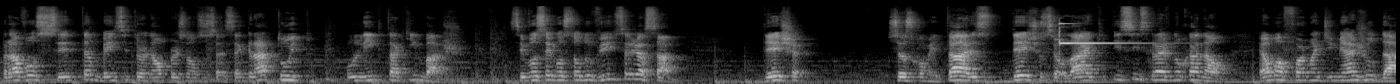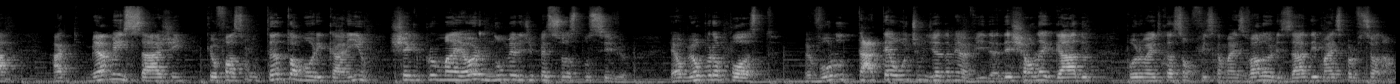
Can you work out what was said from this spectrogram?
para você também se tornar um personal sucesso. É gratuito. O link está aqui embaixo. Se você gostou do vídeo, você já sabe. Deixa seus comentários, deixa o seu like e se inscreve no canal. É uma forma de me ajudar a minha mensagem que eu faço com tanto amor e carinho chegue para o maior número de pessoas possível. É o meu propósito. Eu vou lutar até o último dia da minha vida, é deixar o legado por uma educação física mais valorizada e mais profissional.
